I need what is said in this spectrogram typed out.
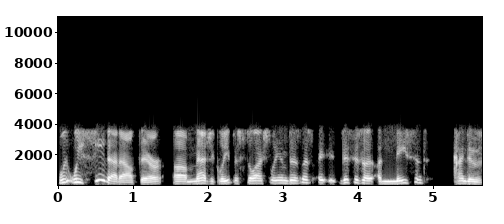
we, we see that out there. Um, Magic Leap is still actually in business. It, this is a, a nascent kind of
